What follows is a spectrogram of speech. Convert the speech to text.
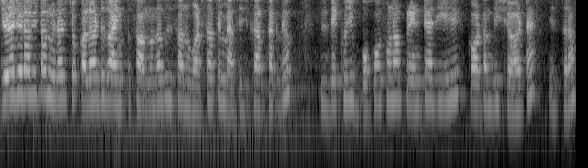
ਜਿਹੜਾ ਜਿਹੜਾ ਵੀ ਤੁਹਾਨੂੰ ਇਹਨਾਂ ਵਿੱਚੋਂ ਕਲਰ ਡਿਜ਼ਾਈਨ ਪਸੰਦ ਆਉਂਦਾ, ਤੁਸੀਂ ਸਾਨੂੰ WhatsApp ਤੇ ਮੈਸੇਜ ਕਰ ਸਕਦੇ ਹੋ। ਤੁਸੀਂ ਦੇਖੋ ਜੀ, ਬਹੁਤ ਸੋਹਣਾ ਪ੍ਰਿੰਟ ਹੈ ਜੀ ਇਹ ਕਾਟਨ ਦੀ ਸ਼ਰਟ ਹੈ, ਇਸ ਤਰ੍ਹਾਂ।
